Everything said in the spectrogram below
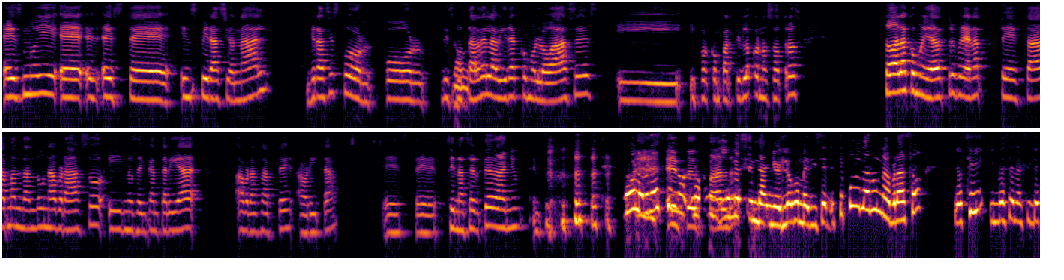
es muy eh, este, inspiracional. Gracias por, por disfrutar de la vida como lo haces y, y, por compartirlo con nosotros. Toda la comunidad triferiana te está mandando un abrazo y nos encantaría abrazarte ahorita, este, sin hacerte daño. En tu, no, la verdad es que no, no, me hacen daño y luego me dicen, ¿te puedo dar un abrazo? Yo sí, y me hacen así de,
